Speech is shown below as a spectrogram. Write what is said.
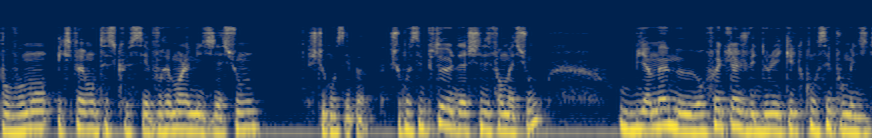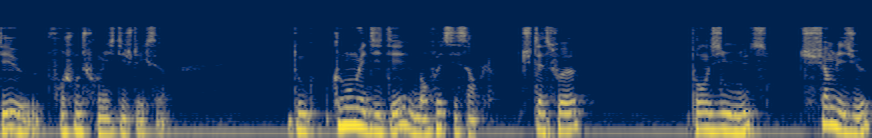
pour vraiment expérimenter ce que c'est vraiment la méditation, je te conseille pas. Je te conseille plutôt d'acheter des formations. Ou bien même, euh, en fait, là, je vais te donner quelques conseils pour méditer. Franchement, tu pourrais méditer juste avec ça. Donc, comment méditer? Bah, En fait, c'est simple. Tu t'assois pendant 10 minutes, tu fermes les yeux,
